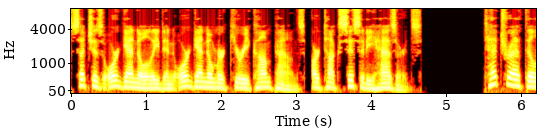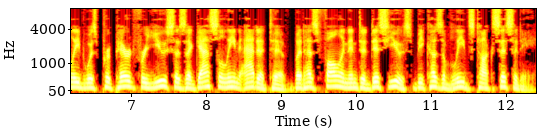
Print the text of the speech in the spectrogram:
such as organolead and organomercury compounds, are toxicity hazards. Tetraethyllead was prepared for use as a gasoline additive but has fallen into disuse because of lead's toxicity.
